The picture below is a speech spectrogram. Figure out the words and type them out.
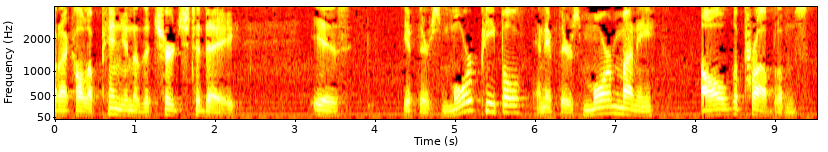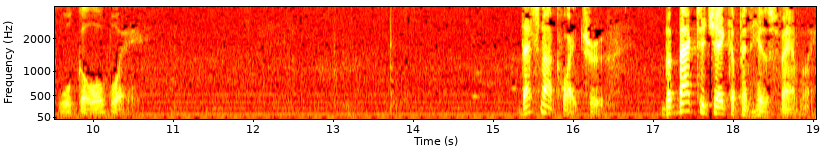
what I call opinion of the church today is if there's more people and if there's more money, all the problems will go away. That's not quite true. But back to Jacob and his family.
